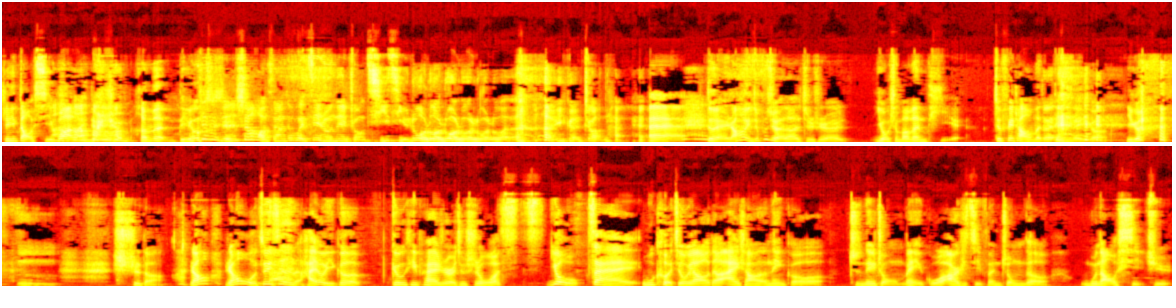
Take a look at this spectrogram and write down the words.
就你倒习惯了，你就是很稳定。就是人生好像就会进入那种起起落落、落落落落的 一个状态。哎，对，然后你就不觉得就是有什么问题，就非常稳定的一个 一个。嗯，是的。然后，然后我最近还有一个 guilty pleasure，就是我又在无可救药的爱上了那个。是那种美国二十几分钟的无脑喜剧。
